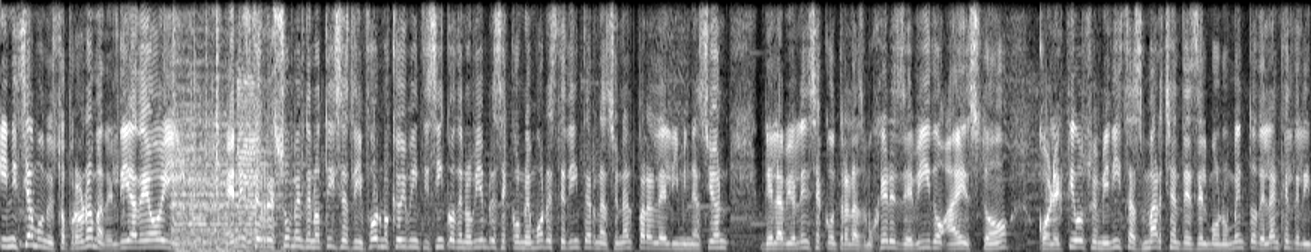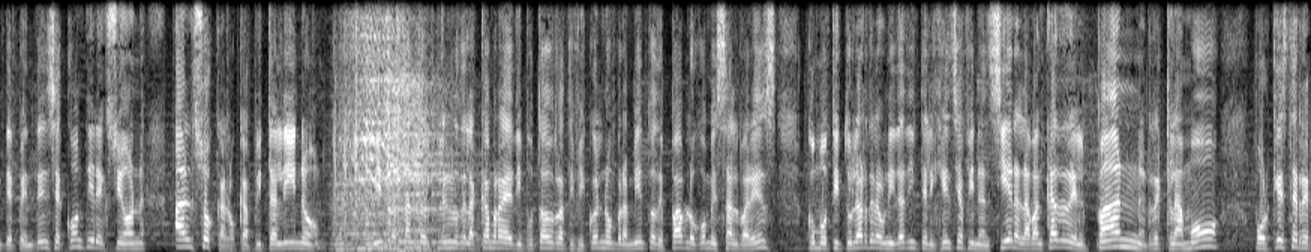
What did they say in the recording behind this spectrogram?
Iniciamos nuestro programa del día de hoy. En este resumen de noticias le informo que hoy 25 de noviembre se conmemora este Día Internacional para la Eliminación de la Violencia contra las Mujeres. Debido a esto, colectivos feministas marchan desde el Monumento del Ángel de la Independencia con dirección al Zócalo Capitalino. Mientras tanto, el Pleno de la Cámara de Diputados ratificó el nombramiento de Pablo Gómez Álvarez como titular de la Unidad de Inteligencia Financiera. La bancada del PAN reclamó porque este,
